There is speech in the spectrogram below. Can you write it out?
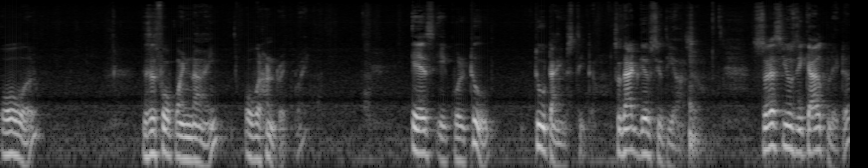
over, this is 4.9 over 100, right, is equal to 2 times theta. So that gives you the answer. So let's use the calculator.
